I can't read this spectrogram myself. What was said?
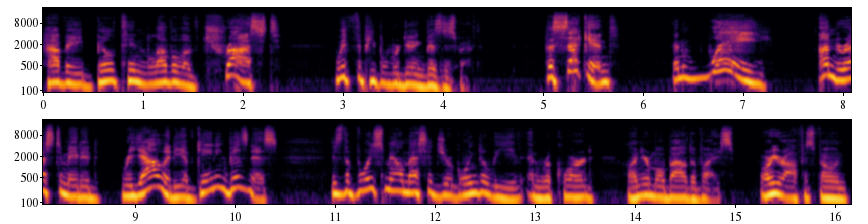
have a built in level of trust with the people we're doing business with. The second and way underestimated reality of gaining business is the voicemail message you're going to leave and record on your mobile device or your office phone,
